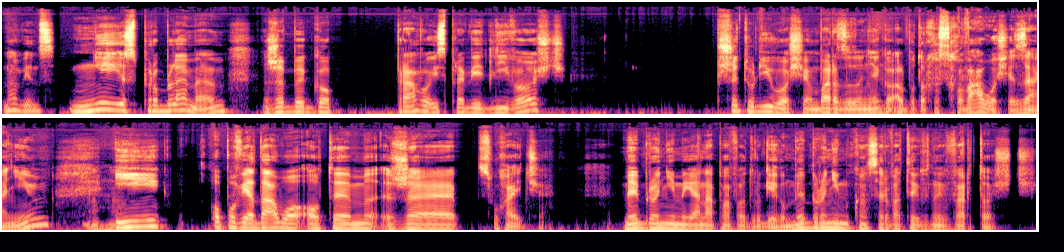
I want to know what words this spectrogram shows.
No więc nie jest problemem, żeby go Prawo i Sprawiedliwość przytuliło się bardzo do niego, albo trochę schowało się za nim i opowiadało o tym, że słuchajcie, my bronimy Jana Pawła II, my bronimy konserwatywnych wartości.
